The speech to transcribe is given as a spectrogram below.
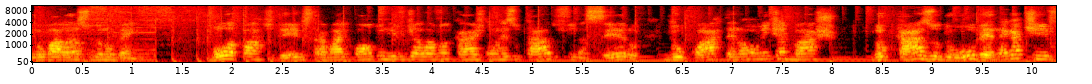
no balanço do Nubank boa parte deles trabalha com alto nível de alavancagem, então o resultado financeiro do quarto é, normalmente é baixo. No caso do Uber é negativo.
